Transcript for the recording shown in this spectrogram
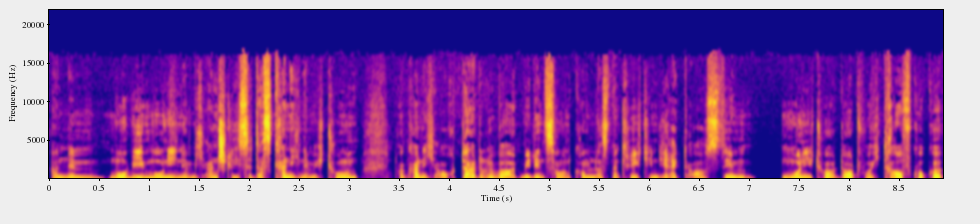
an einem Mobi-Moni nämlich anschließe, das kann ich nämlich tun, dann kann ich auch darüber mir den Sound kommen lassen. Dann kriege ich den direkt aus dem Monitor, dort wo ich drauf gucke,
